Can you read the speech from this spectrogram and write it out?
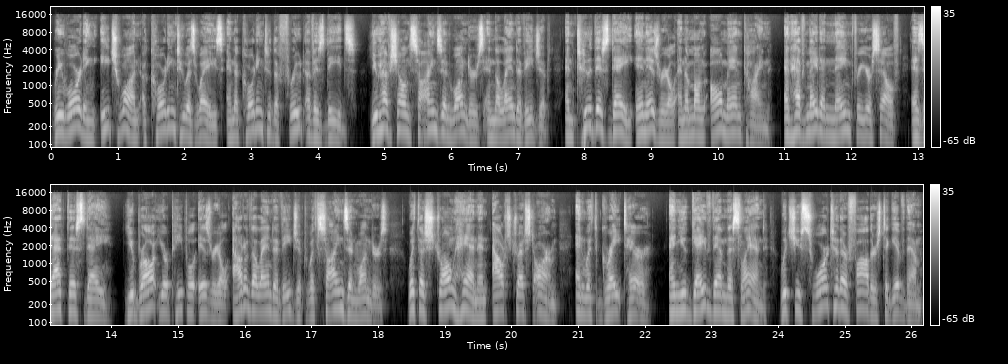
rewarding each one according to his ways and according to the fruit of his deeds. You have shown signs and wonders in the land of Egypt, and to this day in Israel and among all mankind, and have made a name for yourself, as at this day. You brought your people Israel out of the land of Egypt with signs and wonders with a strong hand and outstretched arm, and with great terror. And you gave them this land, which you swore to their fathers to give them,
